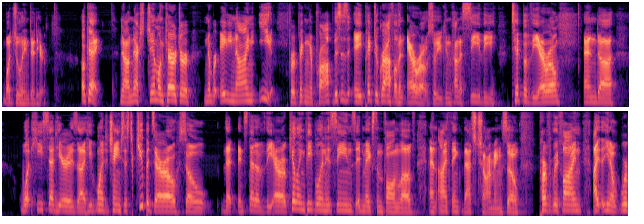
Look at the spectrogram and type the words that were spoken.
what Julian did here. Okay, now next, Jim on character number 89E for picking a prop. This is a pictograph of an arrow, so you can kind of see the tip of the arrow. And uh, what he said here is uh, he wanted to change this to Cupid's arrow so that instead of the arrow killing people in his scenes, it makes them fall in love. And I think that's charming. So perfectly fine. I, you know, we're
